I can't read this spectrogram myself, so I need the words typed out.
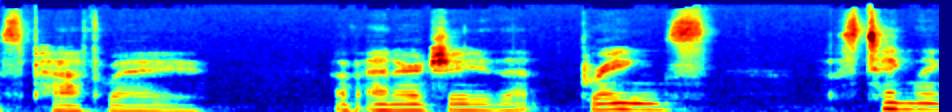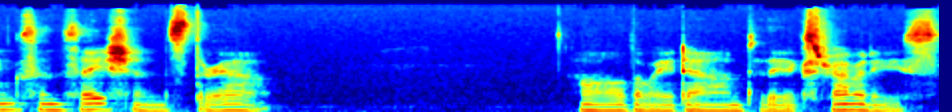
This pathway of energy that brings those tingling sensations throughout, all the way down to the extremities.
